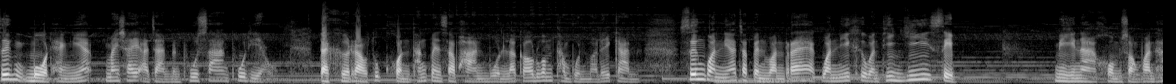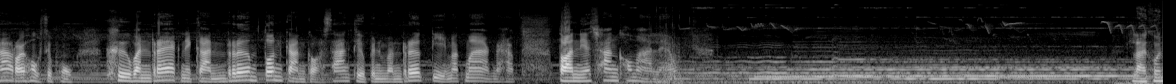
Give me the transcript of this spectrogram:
ซึ่งโบสถ์แห่งนี้ไม่ใช่อาจารย์เป็นผู้สร้างผู้เดียว แต่คือเราทุกคนทั้งเป็นสะพานบุญแล้วก็ร่วมทำบุญมาด้วยกัน ซึ่งวันนี้จะเป็นวันแรกวันนี้คือวันที่ 20 มีนาคม 2566 คือวันแรกในการเริ่มต้นการก่อสร้างถือเป็นวันเลิกดีมากๆนะครับ ตอนนี้ช่างเข้ามาแล้ว หลายคน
